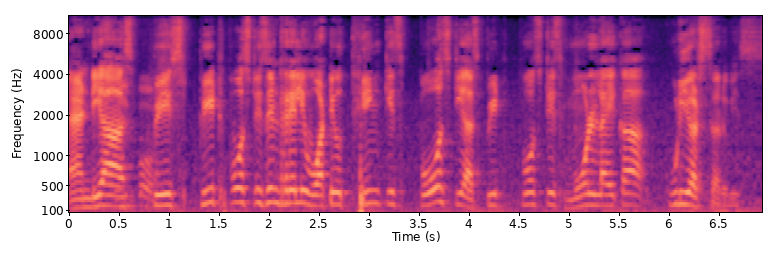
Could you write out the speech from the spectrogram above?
and yeah Speed post. speed, speed post isn't really what you think is post yeah speed post is more like a courier service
